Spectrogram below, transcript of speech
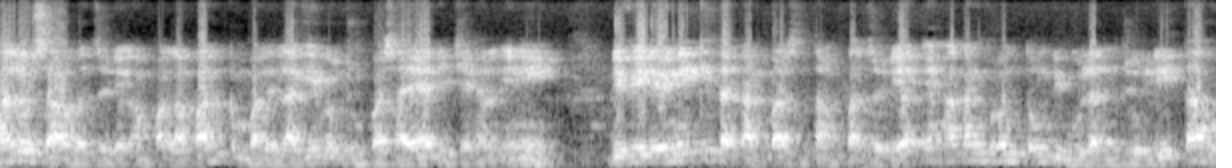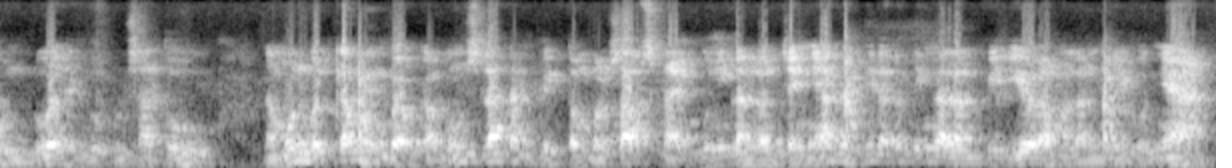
Halo sahabat zodiak 48 kembali lagi berjumpa saya di channel ini. Di video ini kita akan bahas tentang 4 zodiak yang akan beruntung di bulan Juli tahun 2021 namun buat kamu yang baru gabung silahkan klik tombol subscribe bunyikan loncengnya agar tidak ketinggalan video ramalan berikutnya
